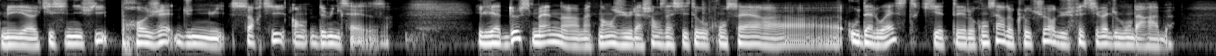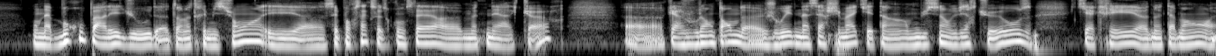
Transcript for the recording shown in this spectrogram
mais euh, qui signifie Projet d'une nuit, sorti en 2016. Il y a deux semaines euh, maintenant, j'ai eu la chance d'assister au concert euh, Oud al-Ouest, qui était le concert de clôture du Festival du Monde Arabe. On a beaucoup parlé du oud dans notre émission et euh, c'est pour ça que ce concert me tenait à cœur. Euh, car je voulais entendre jouer Nasser Shima, qui est un musicien virtuose, qui a créé euh, notamment euh,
